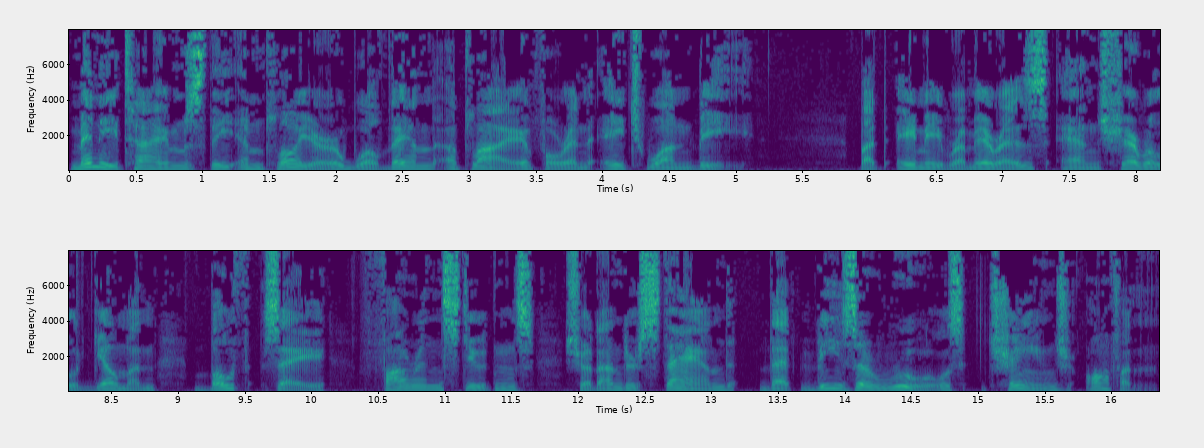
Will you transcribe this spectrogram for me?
Many times the employer will then apply for an H-1B. But Amy Ramirez and Cheryl Gilman both say foreign students should understand that visa rules change often.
